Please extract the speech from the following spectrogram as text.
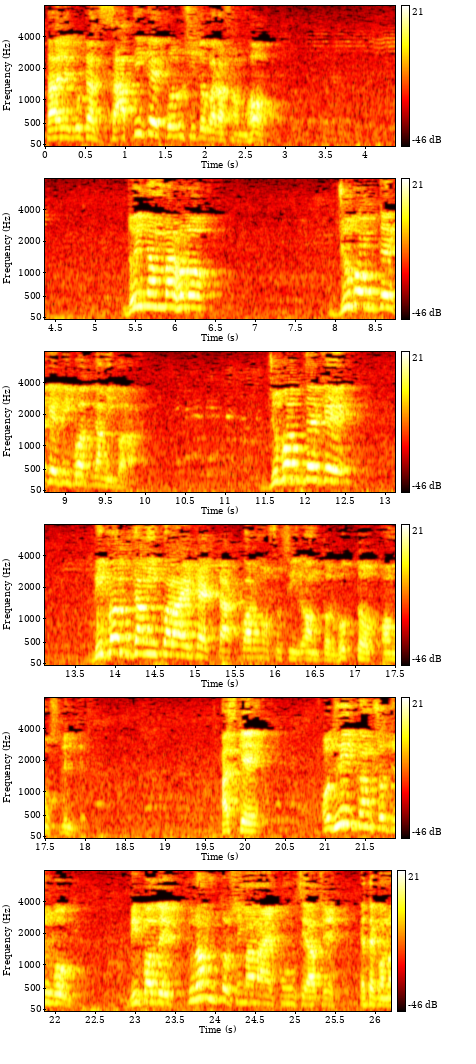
তাহলে গোটা জাতিকে কলুষিত করা সম্ভব। দুই নম্বর হল যুবকদেরকে বিপদগামী করা। যুবকদেরকে বিপদগামী করা এটা একটা কর্মসূচির অন্তর্ভুক্ত অমুসলিমদের। আজকে অধিকাংশ যুবক বিপদের চূড়ান্ত সীমানায় পৌঁছে আছে, এতে কোনো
